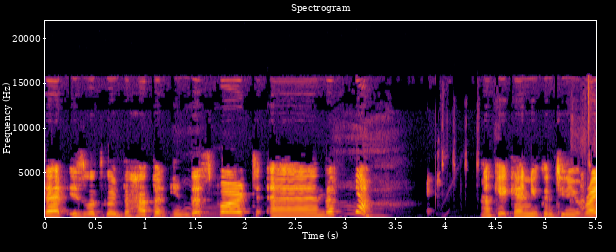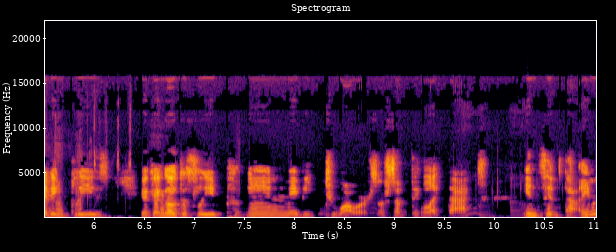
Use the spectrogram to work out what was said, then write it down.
that is what's going to happen in this part, and yeah. Okay, can you continue writing, please? You can go to sleep in maybe two hours or something like that. In sim time.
